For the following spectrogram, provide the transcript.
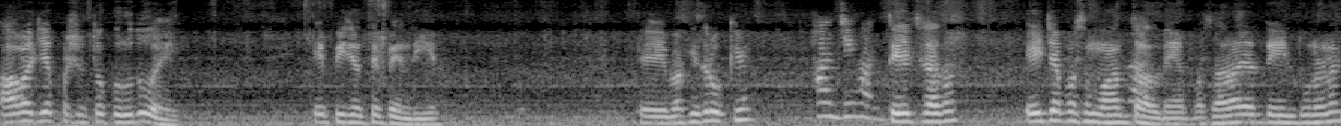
ਆਹ ਵਾਲੀ ਜੇ ਪਸ਼ੂਤੋ ਕਰੂਦੋ ਹੈ ਇਹ ਪੀਜ਼ੇ ਉੱਤੇ ਪੈਂਦੀ ਹੈ। ਤੇ ਬਾਕੀ ਇਧਰ ਓਕੇ ਹਾਂਜੀ ਹਾਂਜੀ। ਤੇਲ ਚਲਾ ਦੋ। ਇਹ ਚ ਆਪਾਂ ਸਮਾਨ ਤਲਦੇ ਆਪਾਂ ਸਾਰਾ ਜਿਹੜਾ ਤੇਲ ਪੂਰਾ ਨਾ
